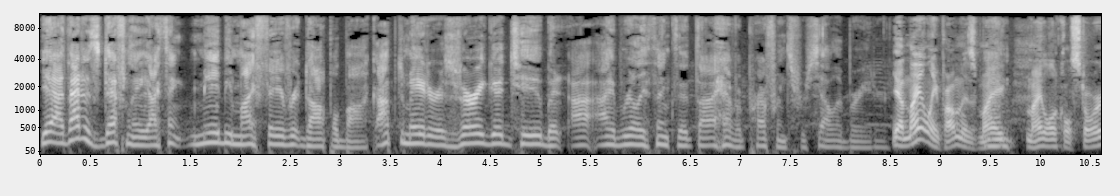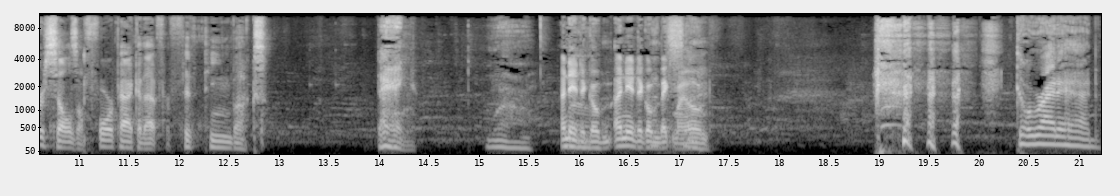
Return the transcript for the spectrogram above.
Yeah, that is definitely, I think, maybe my favorite Doppelbock. Optimator is very good too, but I, I really think that I have a preference for Celebrator. Yeah, my only problem is my um, my local store sells a four pack of that for fifteen bucks. Dang. Wow. I need to go. I need to go make my own. Go right ahead.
